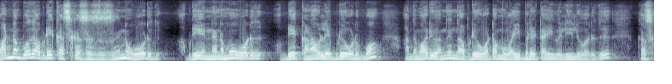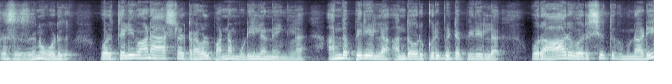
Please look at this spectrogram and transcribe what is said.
பண்ணும்போது அப்படியே கசகசன்னு ஓடுது. அப்படியே என்னென்னமோ ஓடுது. அப்படியே கனவுல எப்படி ஓடுமோ அந்த மாதிரி வந்து இந்த அப்படியே உடம்பு வைப்ரேட் ஆகி வெளியில் வருது கசகசன்னு ஓடுது. ஒரு தெளிவான ஆஸ்ட்ரல் ட்ராவல் பண்ண முடியலன்னு வைங்களேன் அந்த பீரியடில் அந்த ஒரு குறிப்பிட்ட பீரியடில் ஒரு ஆறு வருஷத்துக்கு முன்னாடி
